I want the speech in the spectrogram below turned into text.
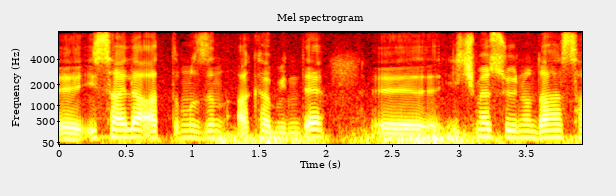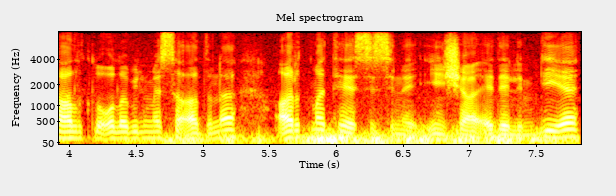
E, ishale hattımızın akabinde e, içme suyunun daha sağlıklı olabilmesi adına arıtma tesisini inşa edelim diye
